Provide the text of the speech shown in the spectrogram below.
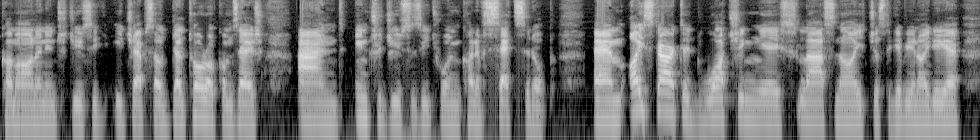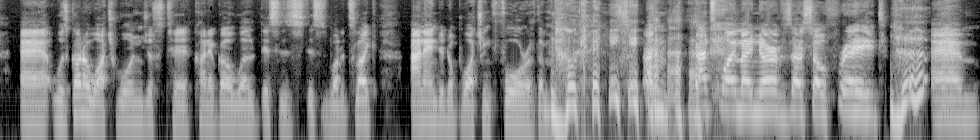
come on and introduce each episode. Del Toro comes out and introduces each one, kind of sets it up. Um, I started watching it last night just to give you an idea. Uh, was gonna watch one just to kind of go, well, this is this is what it's like, and ended up watching four of them. Okay, that's why my nerves are so frayed. Um,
